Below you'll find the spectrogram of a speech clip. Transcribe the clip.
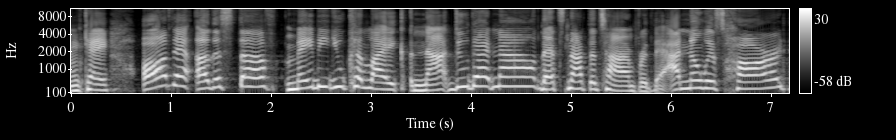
Okay. All that other stuff, maybe you could like not do that now. That's not the time for that. I know it's hard.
